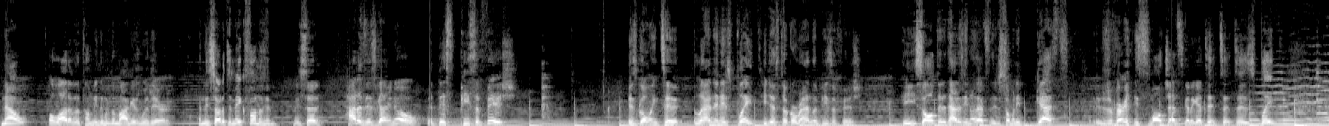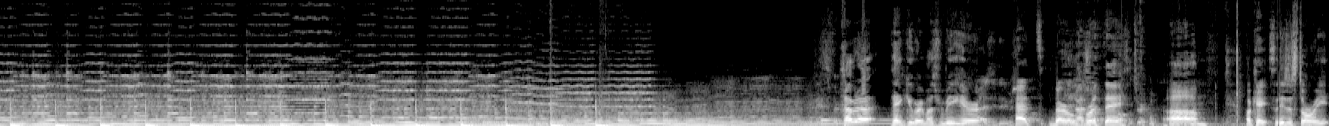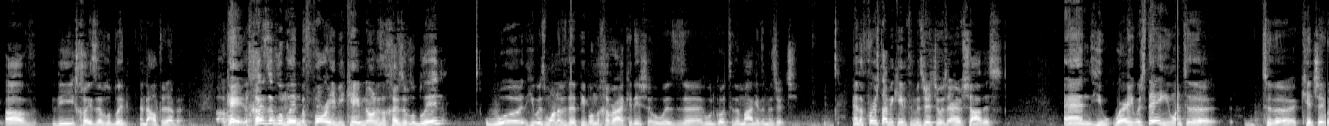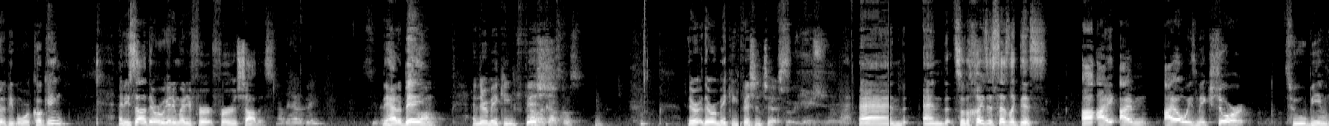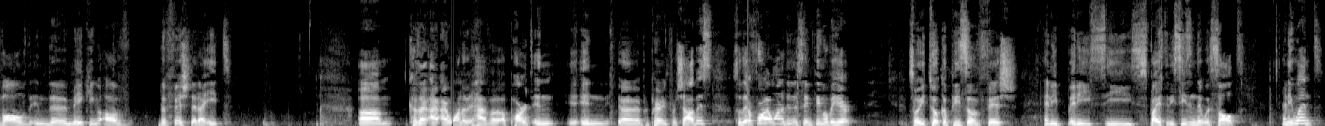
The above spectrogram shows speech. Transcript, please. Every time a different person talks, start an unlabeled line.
Now, a lot of the Talmidim of the Maggid were there, and they started to make fun of him. They said, How does this guy know that this piece of fish is going to land in his plate? He just took a random piece of fish, he salted it. How does he know that's there's so many guests? There's a very small chance it's going to get to, to, to his plate. Chavra, thank you very much for being here at Beryl's birthday. Um, okay, so this is a story of the Chayz of Lublin and the Alter Rebbe. Okay, the Chayz of Lublin, before he became known as the Chayz of Lublin, would he was one of the people in the Chavra Kedisha who was uh, who would go to the Magid in Mizrich. And the first time he came to Mizrich was erev Shabbos, and he where he was staying, he went to the to the kitchen where the people were cooking, and he saw that they were getting ready for for Shabbos.
Oh, they had a bing.
They had a bing,
Oh.
And they were making fish. They were, they were making fish and chips. And and so the Chayzah says like this: uh, I I'm I always make sure to be involved in the making of the fish that I eat, because I, I, I want to have a, a part in in uh, preparing for Shabbos. So therefore, I want to do the same thing over here. So he took a piece of fish and he and he, he spiced it, he seasoned it with salt, and he went.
